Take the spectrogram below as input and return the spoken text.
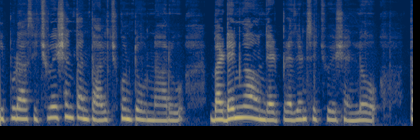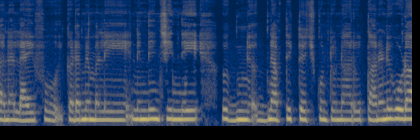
ఇప్పుడు ఆ సిచ్యువేషన్ తను తలుచుకుంటూ ఉన్నారు. బర్డెన్గా ఉంది అట్ ప్రజెంట్ సిచ్యువేషన్లో తన లైఫ్ ఇక్కడ మిమ్మల్ని నిందించింది జ్ఞప్తికి తెచ్చుకుంటున్నారు. తనని కూడా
